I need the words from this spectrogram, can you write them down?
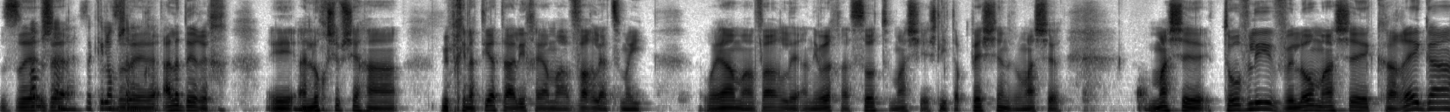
זה, לא משנה, זה כאילו לא משנה זה לך. על הדרך. אה, אני לא חושב שמבחינתי התהליך היה מעבר לעצמאי. הוא היה מעבר ל... אני הולך לעשות מה שיש לי את הפשן ומה ש... מה שטוב לי ולא מה שכרגע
